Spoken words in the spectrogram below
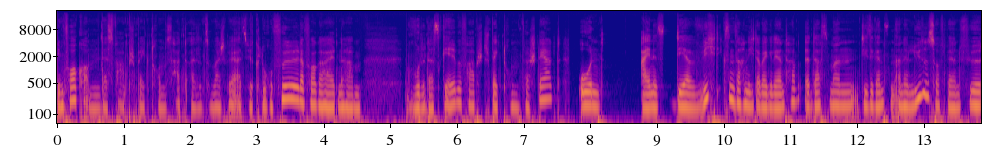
dem Vorkommen des Farbspektrums hat. Also zum Beispiel, als wir Chlorophyll davor gehalten haben, wurde das gelbe Farbspektrum verstärkt. Und eines der wichtigsten Sachen, die ich dabei gelernt habe, äh, dass man diese ganzen Analysesoftwaren für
